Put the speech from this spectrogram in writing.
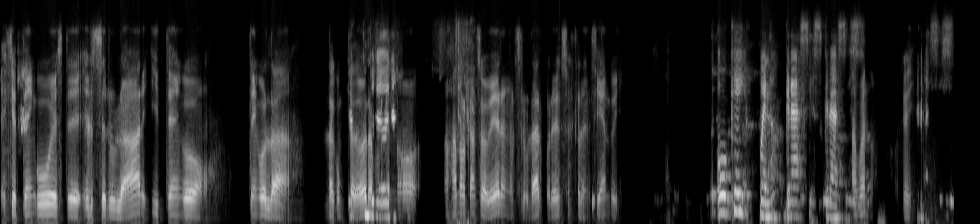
es que tengo este el celular y tengo, tengo la, la computadora, la computadora. no, ajá, no alcanzo a ver en el celular, por eso es que lo enciendo y Ok, bueno, gracias, gracias. Ah, bueno, ok. Gracias.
